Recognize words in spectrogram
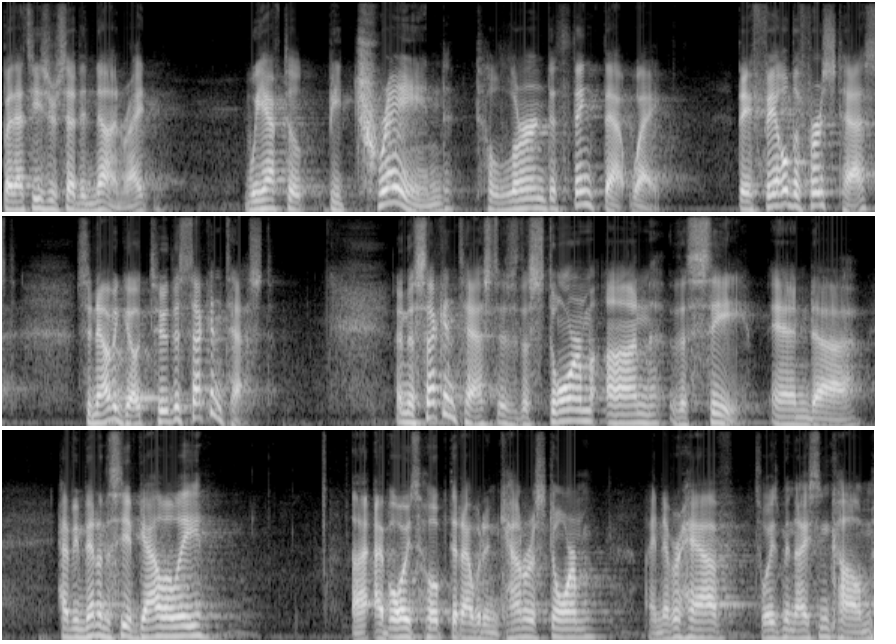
But that's easier said than done, right? we have to be trained to learn to think that way. They failed the first test, so now we go to the second test. And the second test is the storm on the sea. And uh, Having been on the Sea of Galilee, I've always hoped that I would encounter a storm. I never have. It's always been nice and calm.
